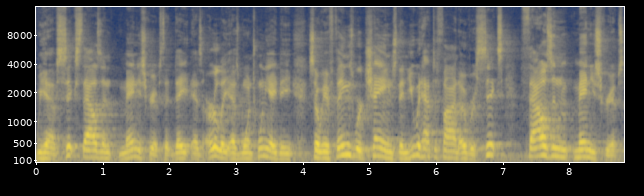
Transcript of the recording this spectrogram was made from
We have 6,000 manuscripts that date as early as 120 AD. So if things were changed, then you would have to find over 6,000 manuscripts.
